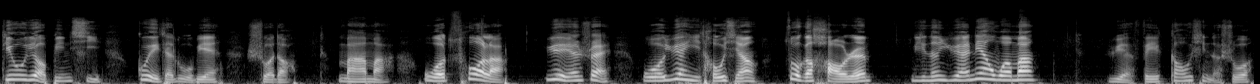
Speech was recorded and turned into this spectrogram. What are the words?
丢掉兵器，跪在路边，说道：“妈妈，我错了。岳元帅，我愿意投降，做个好人。你能原谅我吗？”岳飞高兴地说：“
